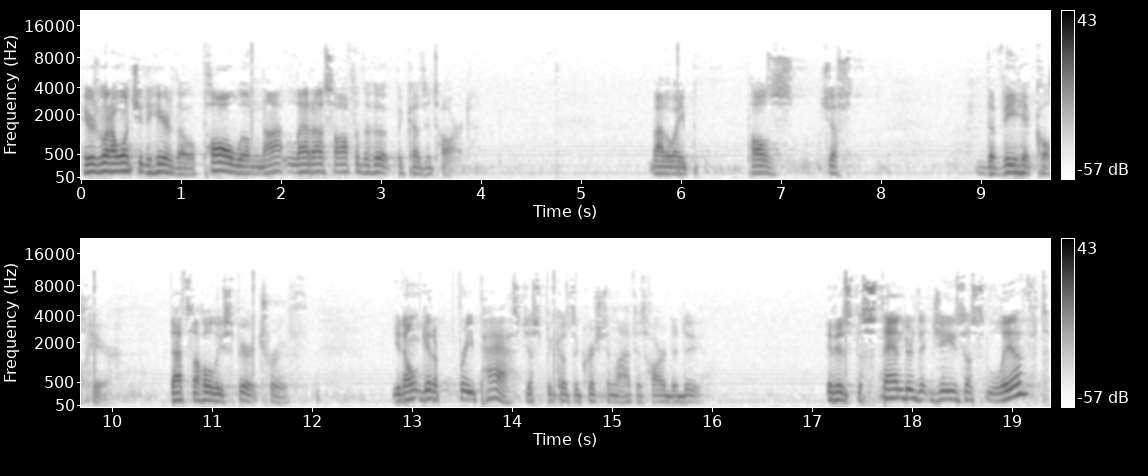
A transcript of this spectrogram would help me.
Here's what I want you to hear though. Paul will not let us off of the hook because it's hard. By the way, Paul's just the vehicle here. That's the Holy Spirit truth. You don't get a free pass just because the Christian life is hard to do. It is the standard that Jesus lived.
